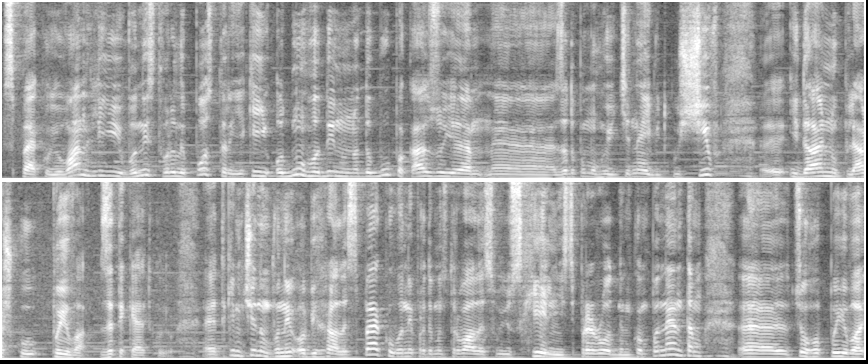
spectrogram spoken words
спекою в Англії, вони створили постер, який одну годину на добу показує е, за допомогою тіней від кущів е, ідеальну пляшку пива з етикеткою. Е, таким чином вони обіграли спеку, вони продемонстрували свою схильність природним компонентам е, цього пива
